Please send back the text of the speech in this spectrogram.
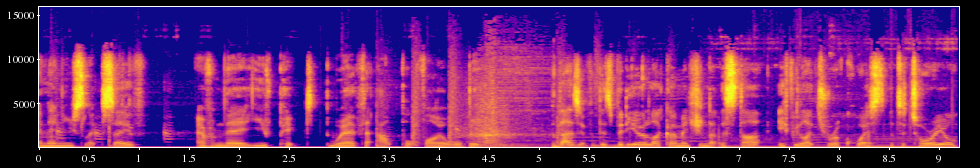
and then you select save and from there you've picked where the output file will be. But that is it for this video, like I mentioned at the start, if you'd like to request a tutorial,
